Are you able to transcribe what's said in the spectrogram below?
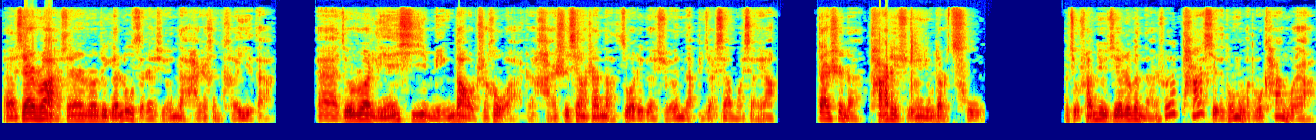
呃，先生说啊，先生说这个陆子的学问呢还是很可以的，呃，就是说怜惜明道之后啊，这还是象山呢做这个学问呢比较像模像样，但是呢，他这学问有点粗。那九川就接着问呢，说他写的东西我都看过呀，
